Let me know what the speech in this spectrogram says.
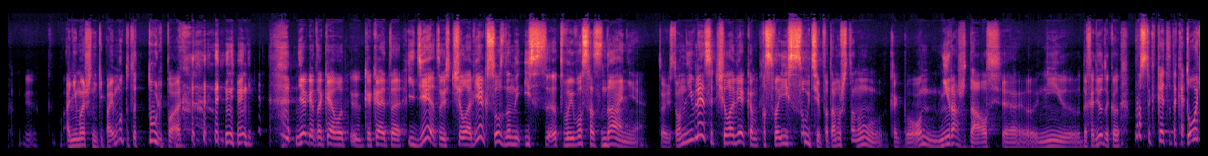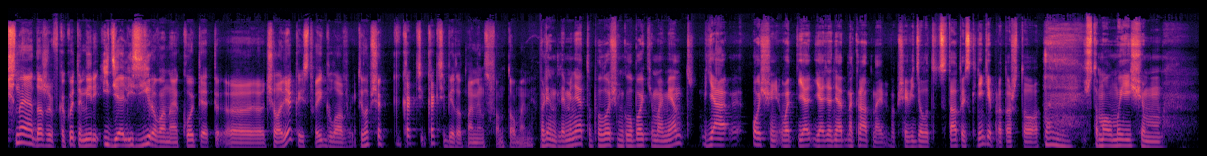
анимешники поймут, это тульпа. Некая такая вот э, какая-то идея, то есть человек, созданный из э, твоего сознания. То есть он не является человеком по своей сути, потому что, ну, как бы он не рождался, не доходил до... Просто какая-то такая точная, даже в какой-то мере идеализированная копия э, человека из твоей головы. Ты вообще, как, как тебе этот момент с фантомами? Блин, для меня это был очень глубокий момент. Я э, очень... Вот я, я неоднократно вообще видел эту цитату из книги про то, что, что мол, мы ищем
